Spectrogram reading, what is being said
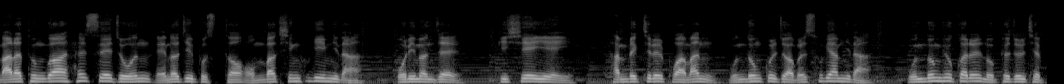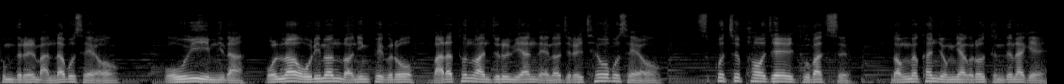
마라톤과 헬스에 좋은 에너지 부스터 언박싱 후기입니다. 올인원 젤, BCAA, 단백질을 포함한 운동 꿀조합을 소개합니다. 운동 효과를 높여줄 제품들을 만나보세요. 5위입니다. 올라 올인원 러닝팩으로 마라톤 완주를 위한 에너지를 채워보세요. 스포츠 파워젤 2박스, 넉넉한 용량으로 든든하게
